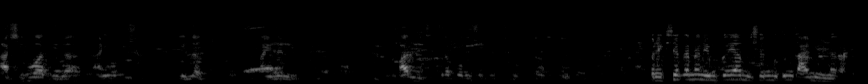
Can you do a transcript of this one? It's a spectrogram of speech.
आशीर्वाद दिला आणि आम्ही शूट केलं फायनली फार विचित्र परिस्थितीत शूट करतो प्रेक्षकांना नेमकं या मिशन मधून काय मिळणार आहे?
